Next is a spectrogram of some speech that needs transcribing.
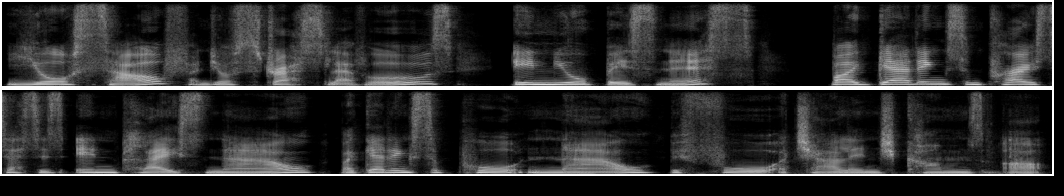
yourself and your stress levels in your business? By getting some processes in place now, by getting support now before a challenge comes up.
